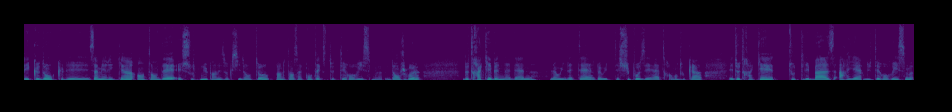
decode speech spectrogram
et que donc les Américains entendaient, et soutenus par les Occidentaux, dans, dans un contexte de terrorisme dangereux, de traquer Ben Laden, là où il était, là où il était supposé être en tout cas, et de traquer toutes les bases arrières du terrorisme,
